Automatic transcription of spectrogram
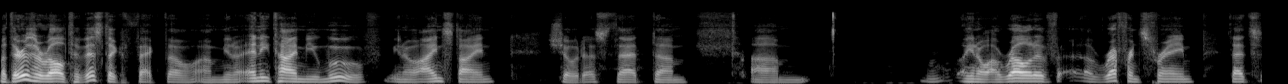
but there is a relativistic effect, though. Um, you know, anytime you move, you know, Einstein showed us that, um, um, you know, a relative a reference frame that's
